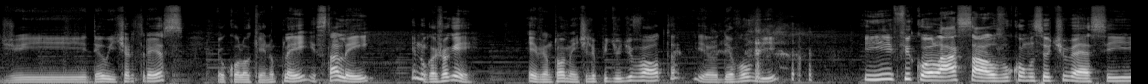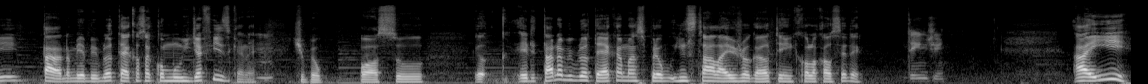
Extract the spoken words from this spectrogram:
de The Witcher 3. Eu coloquei no Play, instalei e nunca joguei. Eventualmente ele pediu de volta e eu devolvi. e ficou lá salvo como se eu tivesse. Tá na minha biblioteca, só como mídia física, né? Tipo, eu posso. Eu- ele tá na biblioteca, mas pra eu instalar e jogar eu tenho que colocar o CD. Entendi. Aí,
